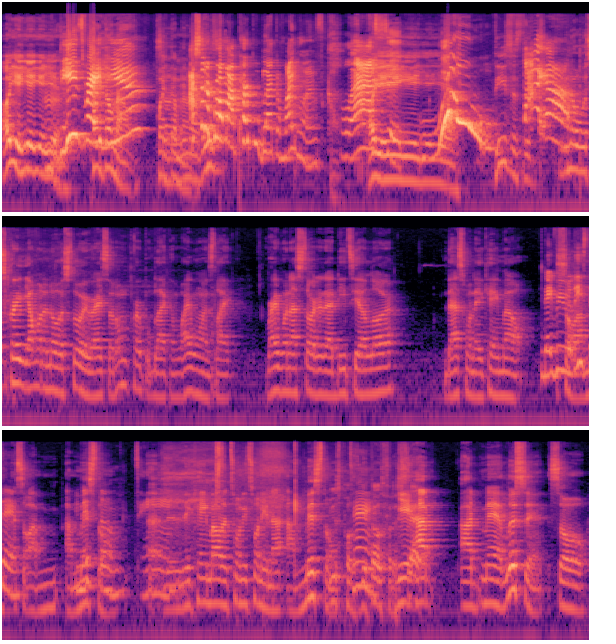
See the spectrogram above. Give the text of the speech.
Oh yeah, yeah, yeah, yeah. These right Point here? out. Point So, them out. I should have brought my purple, black, and white ones. Classic. Oh yeah, yeah, yeah, yeah, yeah. Woo! These is the, fire. You know what's crazy? I want to know a story, right? So them purple, black, and white ones, like right when I started at DTLR, that's when they came out. They So re-released I- them. So I, I You missed missed them. them. Uh, Dang. they came out in 2020, and I, I missed them. You supposed to get those for the set. Yeah, I, I, man, listen. So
